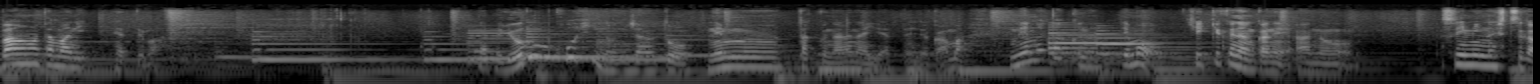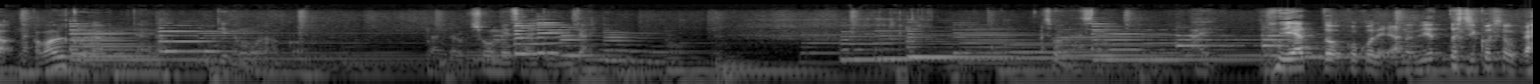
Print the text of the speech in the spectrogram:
晩はたまにやってます。やっぱ夜もコーヒー飲んじゃうと眠たくならないであったりとかまあ眠たくなっても結局なんかねあの睡眠の質がなんか悪くなるみたいなっていうのもなんかなんだろう証明されてるみたいで。そうなんですねはい。で やっとここであのやっと自己紹介。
